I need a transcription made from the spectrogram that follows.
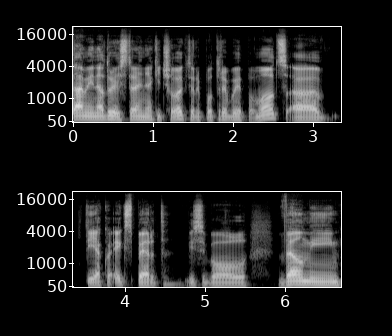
tam je na druhej strane nejaký človek, ktorý potrebuje pomoc a ty ako expert by si bol veľmi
